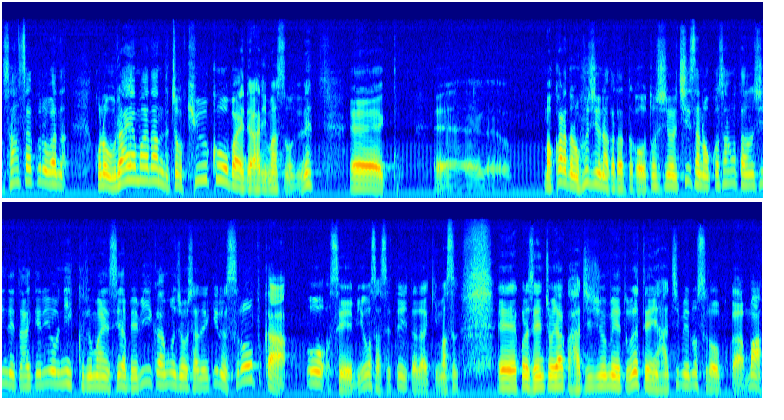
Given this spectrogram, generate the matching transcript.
散策路はこの裏山なんでちょっと急勾配でありますのでね、えーえーまあ、体の不自由な方とかお年寄り小さなお子さんを楽しんでいただけるように車椅子やベビーカーも乗車できるスロープカーを整備をさせていただきます、えー、これ全長約80メートルで定員8名のスロープカー。まあ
